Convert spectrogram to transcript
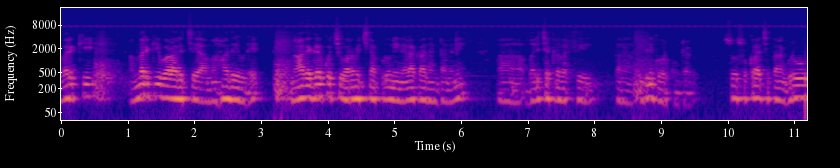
ఎవరికి అందరికీ వరాలు ఇచ్చే ఆ మహాదేవుడే నా దగ్గరకు వచ్చి వరం ఇచ్చినప్పుడు నేను ఎలా కాదంటానని ఆ బలి చక్రవర్తి తన ఇదిని కోరుకుంటాడు. సో శుక్రాచ తన గురువు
